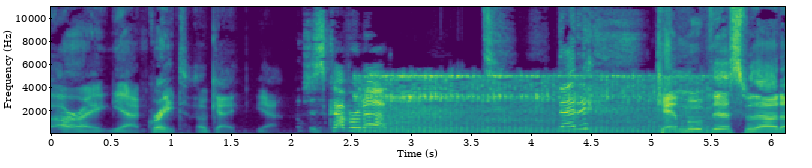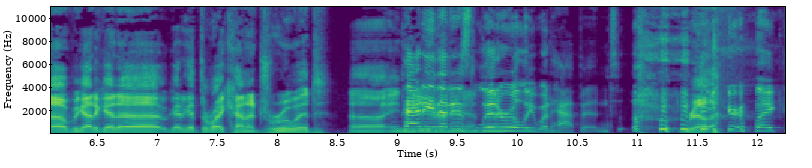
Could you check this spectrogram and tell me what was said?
all right, yeah, great, okay, yeah. Just cover it up. That is Can't move this without. Uh, we got to get a. We got to get the right kind of druid uh, in Patty, here. that is and, uh, literally what happened. Really? You're like,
